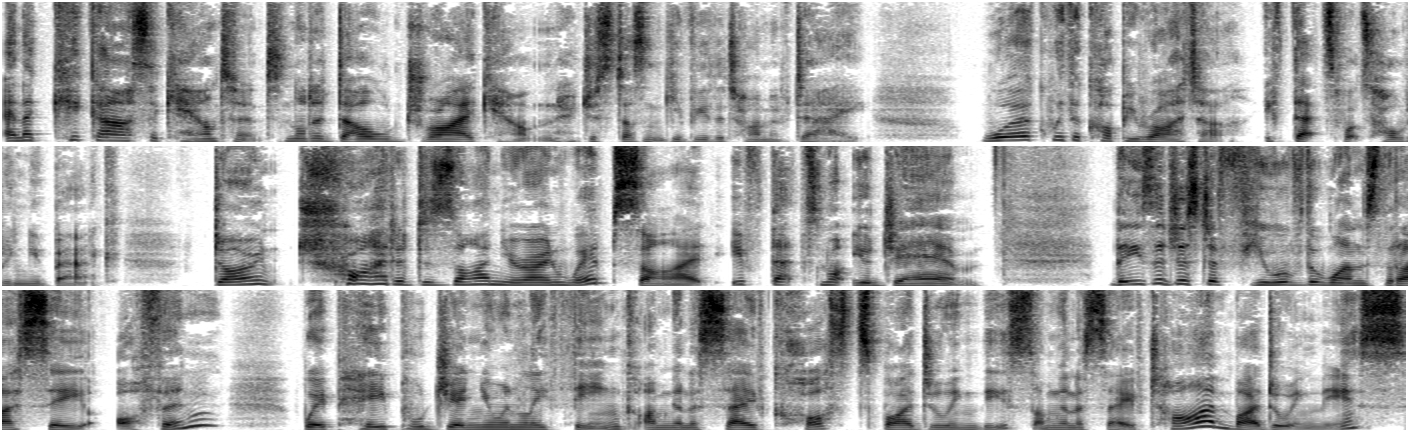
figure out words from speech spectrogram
and a kick ass accountant, not a dull, dry accountant who just doesn't give you the time of day. Work with a copywriter if that's what's holding you back. Don't try to design your own website if that's not your jam. These are just a few of the ones that I see often where people genuinely think I'm going to save costs by doing this, I'm going to save time by doing this,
